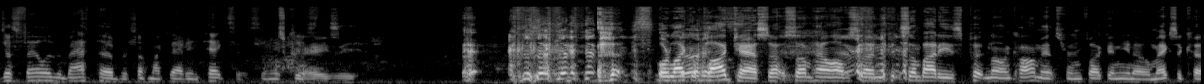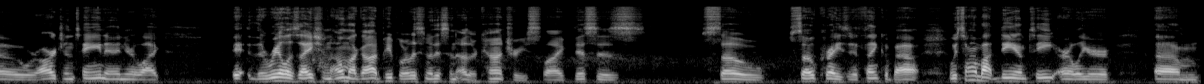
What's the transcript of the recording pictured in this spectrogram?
just fell in the bathtub or something like that in Texas, and it's It's just crazy. or like a podcast so, somehow all of a sudden somebody's putting on comments from fucking you know mexico or argentina and you're like it, the realization oh my god people are listening to this in other countries like this is so so crazy to think about we were talking about dmt earlier um,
